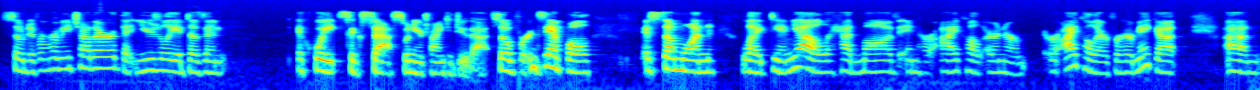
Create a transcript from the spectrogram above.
so different from each other that usually it doesn't equate success when you're trying to do that. So, for example, if someone like Danielle had mauve in her eye color in her, her eye color for her makeup, um,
